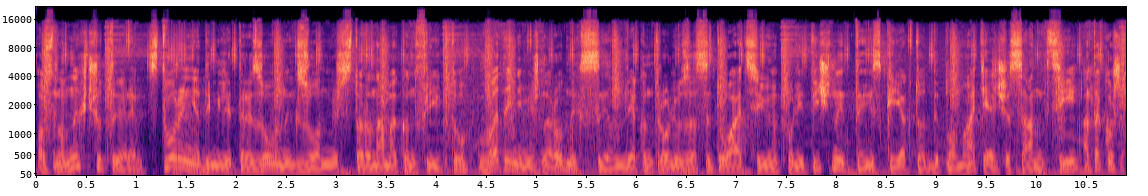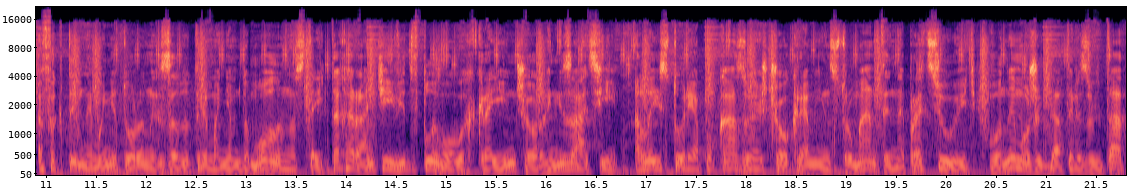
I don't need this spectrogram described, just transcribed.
Основних чотири: створення демілітаризованих зон між сторонами конфлікту, введення міжнародних сил для контролю за ситуацією, політичний тиск, як то дипломатія чи санкції, а також ефективний моніторинг за дотриманням домовленостей та гарантій від впливових країн чи організацій. Але історія показує, що окремі інструменти не працюють. Вони можуть дати результат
